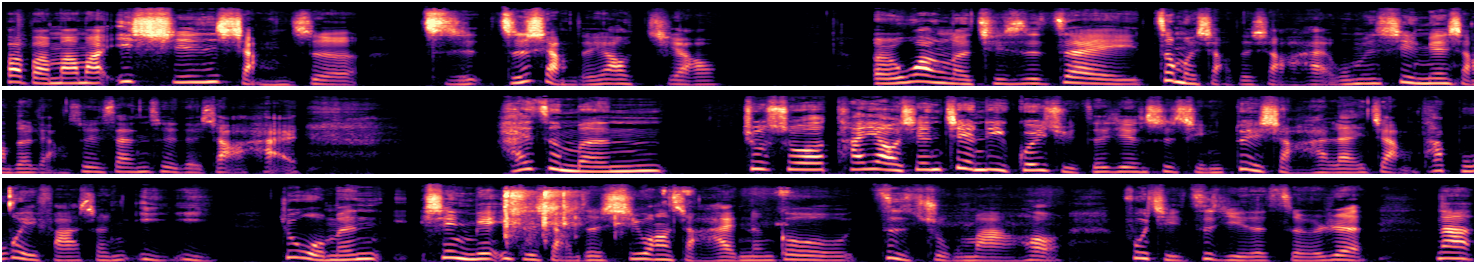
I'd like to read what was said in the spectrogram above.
爸爸妈妈一心想着只只想着要教。而忘了，其实，在这么小的小孩，我们心里面想着两岁、三岁的小孩，孩子们就说他要先建立规矩这件事情，对小孩来讲，他不会发生意义。就我们心里面一直想着，希望小孩能够自主嘛，哈，负起自己的责任。那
